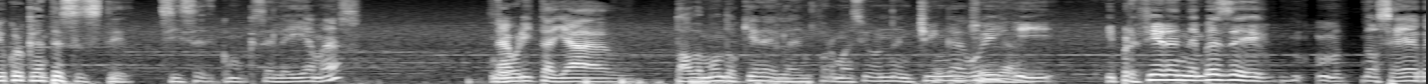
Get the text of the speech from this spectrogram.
Yo creo que antes, este, sí, se, como que se leía más. Sí. Ahorita ya todo el mundo quiere la información en chinga, En güey. chinga. Y, y prefieren en vez de, no sé,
